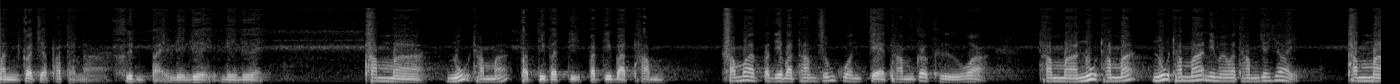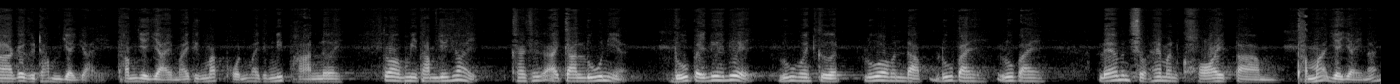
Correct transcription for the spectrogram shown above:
มันก็จะพัฒนาขึ้นไปเรื่อยๆเรื่อยๆธรรมานุธรรมะปฏิบัติปฏิบัติธรรมคำว่าปฏิบัติธรรมสมควรแก่ธรรมก็คือว่าธรรมานุธรรมะนุธรรมะนี่หมายว่าทำย่อยๆธรรมาก็คือทำใหญ่ๆทำใหญ่ๆ หมายถึงมรรคผลหมายถึงนิพพานเลยต้องมีทำย่อยๆคือไอการรู้เนี่ยรู้ไปเรื่อยๆรู้มันเกิด รู้ว่ามันดับรู้ไป รู้ไป แล้วมันสุดให้มันคอยตามธรรมะใหญ่ ๆ นั้น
